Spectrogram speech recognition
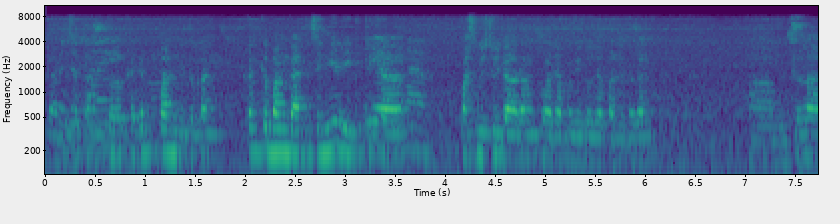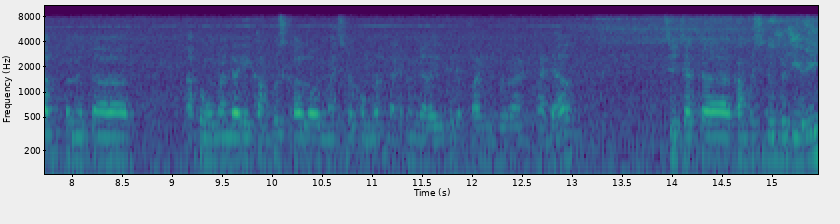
nggak bisa tampil ke depan gitu kan. Kan kebanggaan tersendiri Iya ketika benar. pas wisuda orang tua ada mengikut depan itu kan. Uh, muncullah pengumuman dari kampus kalau mahasiswa kumlot nggak dipanggil lagi ke depan kan padahal sejak ke kampus itu berdiri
